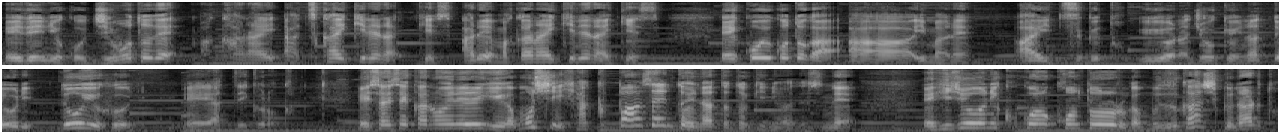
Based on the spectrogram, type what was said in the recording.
えー、電力を地元で賄い、あ、使い切れないケース、あるいは賄いきれないケース。えー、こういうことが、あ今ね、相次ぐというような状況になっており、どういうふうに、え、やっていくのか。え再生可能エネルギーがもし100%になった時にはですね、え非常にここのコントロールが難しくなると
